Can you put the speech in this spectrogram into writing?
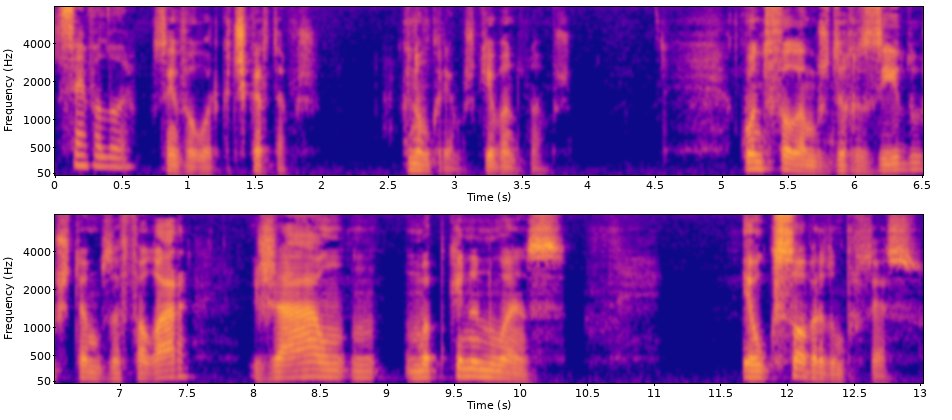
Sem valor. Sem valor, que descartamos, que não queremos, que abandonamos. Quando falamos de resíduos, estamos a falar já há um, um, uma pequena nuance. É o que sobra de um processo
